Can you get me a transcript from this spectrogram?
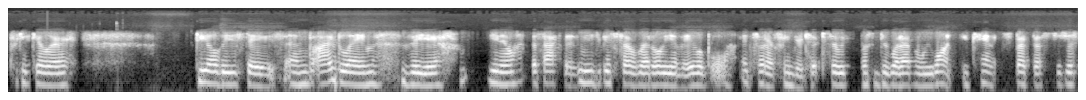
particular deal these days, and I blame the you know the fact that music is so readily available. It's at our fingertips, so we can listen to whatever we want. You can't expect us to just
